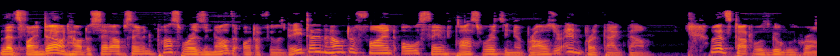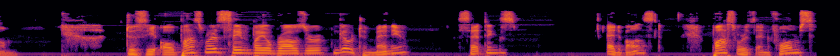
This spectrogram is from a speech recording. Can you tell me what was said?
Let's find out how to set up saving passwords in other autofill data and how to find all saved passwords in your browser and protect them. Let's start with Google Chrome. To see all passwords saved by your browser, go to Menu, Settings, Advanced, Passwords and Forms,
